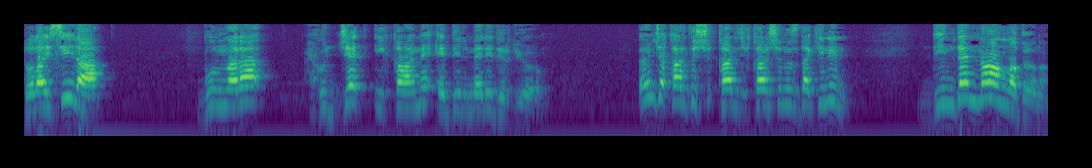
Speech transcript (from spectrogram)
Dolayısıyla bunlara hüccet ikame edilmelidir diyorum. Önce kardeş, karşınızdakinin dinden ne anladığını,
